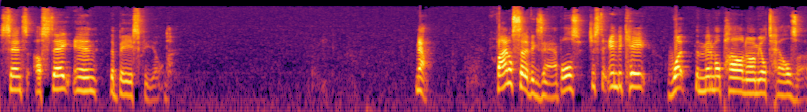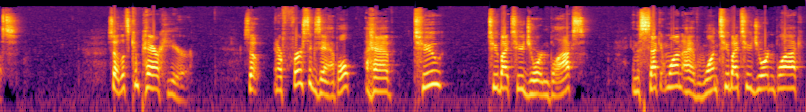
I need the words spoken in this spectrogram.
since I'll stay in the base field. Now, final set of examples just to indicate what the minimal polynomial tells us. So let's compare here. So in our first example, I have two 2 by 2 Jordan blocks. In the second one, I have one 2 by 2 Jordan block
